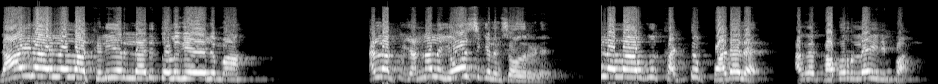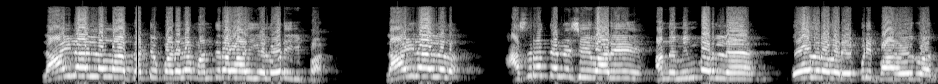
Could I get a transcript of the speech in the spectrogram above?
லாயிலா இல்லல்லா கிளியர் இல்லாட்டி தொழுகை ஏழுமா? நல்லா என்னால யோசிக்கணும் சோதரர்களே அல்லாவுக்கு கட்டுப்படல. அங்க கபூர்ல இருப்பான். லாயிலா இல்லல்லா கட்டுப்பாடுல மந்திரவாதிகளோடு இருப்பார். லாயிலா இல்லல்லா அசரத் என்ன செய்வாரு? அந்த மிம்பர்ல ஓதுறவர் எப்படி பா ஓதுவார்?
